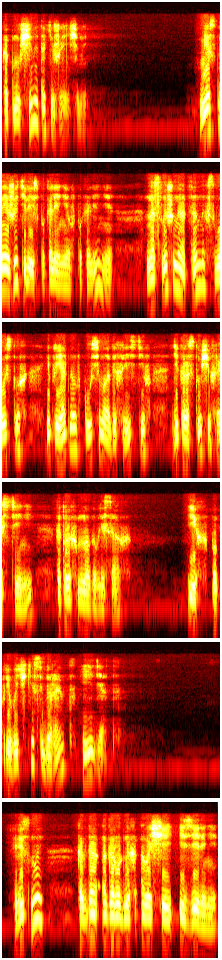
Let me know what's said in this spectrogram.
как мужчины, так и женщины. Местные жители из поколения в поколение наслышаны о ценных свойствах и приятном вкусе молодых листьев дикорастущих растений, которых много в лесах. Их по привычке собирают и едят. Весной, когда огородных овощей и зелени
